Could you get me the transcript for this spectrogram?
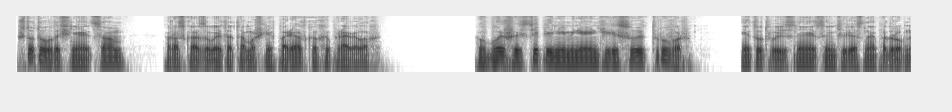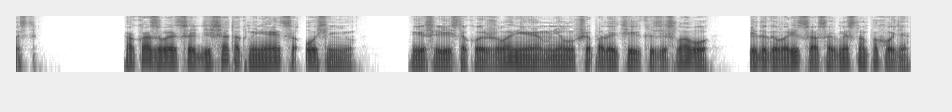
что-то уточняет сам, рассказывает о тамошних порядках и правилах. В большей степени меня интересует Трувор, и тут выясняется интересная подробность. Оказывается, десяток меняется осенью. Если есть такое желание, мне лучше подойти к Изиславу и договориться о совместном походе.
